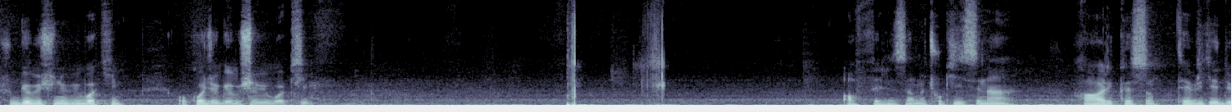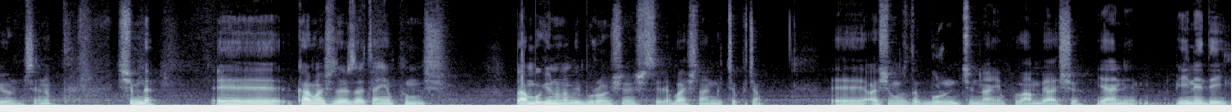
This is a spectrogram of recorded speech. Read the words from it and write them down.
Şu göbüşünü bir bakayım. O koca göbüşe bir bakayım. Aferin sana. Çok iyisin ha. Harikasın. Tebrik ediyorum seni. Şimdi eee karma aşıları zaten yapılmış. Ben bugün ona bir bronşin aşısıyla başlangıç yapacağım. Eee aşımız da burun içinden yapılan bir aşı. Yani iğne değil,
